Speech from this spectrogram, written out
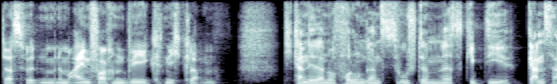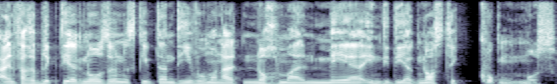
das wird mit einem einfachen Weg nicht klappen. Ich kann dir da nur voll und ganz zustimmen. Es gibt die ganz einfache Blickdiagnose und es gibt dann die, wo man halt noch mal mehr in die Diagnostik gucken muss.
